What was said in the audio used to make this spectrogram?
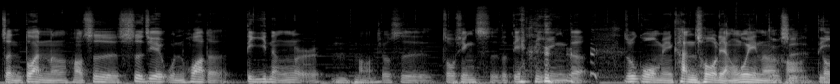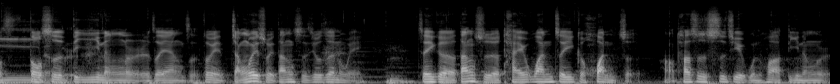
诊断呢，哈，是世界文化的低能儿，嗯，啊，就是周星驰的电影的。如果我没看错，两位呢，哈都是都是低能儿这样子。对，蒋渭水当时就认为，这个当时的台湾这一个患者，啊，他是世界文化低能儿。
